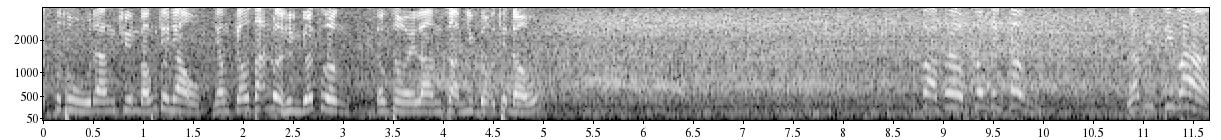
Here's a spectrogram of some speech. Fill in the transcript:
Các cầu thủ đang chuyên bóng cho nhau nhằm kéo giãn đội hình đối phương, đồng thời làm giảm nhịp độ trận đấu. Và phối hợp không thành công. David Silva.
